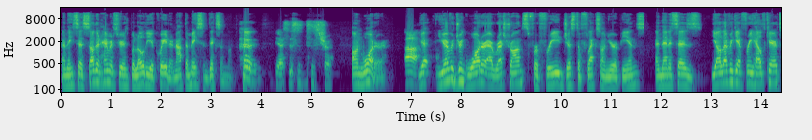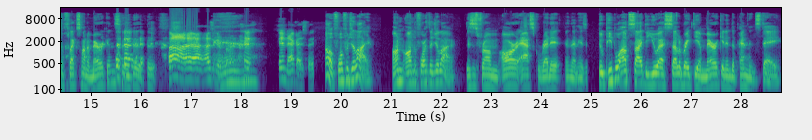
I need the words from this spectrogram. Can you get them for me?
and then he says Southern Hemisphere is below the equator, not the Mason Dixon line. yes, this is this is true. on water. Ah, Yeah, you ever drink water at restaurants for free just to flex on Europeans? And then it says, "Y'all ever get free healthcare to flex on Americans?" ah, that's a good one. in that guy's face. oh, Fourth of July on on the Fourth of July. This is from R Ask Reddit, and then his. Do people outside the U.S. celebrate the American Independence Day,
